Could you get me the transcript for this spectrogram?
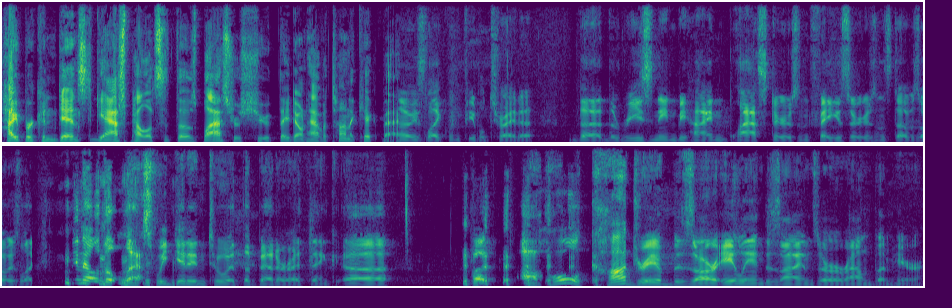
hyper condensed gas pellets that those blasters shoot, they don't have a ton of kickback. I always like when people try to the the reasoning behind blasters and phasers and stuff is always like you know the less we get into it the better I think. Uh, but a whole cadre of bizarre alien designs are around them here.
